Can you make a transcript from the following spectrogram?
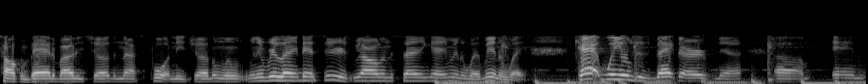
talking bad about each other, not supporting each other. When, when it really ain't that serious, we all in the same game anyway. But anyway, Katt Williams is back to earth now, um, and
